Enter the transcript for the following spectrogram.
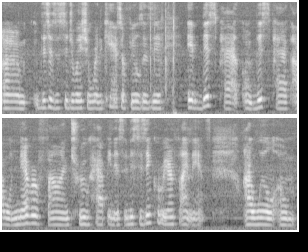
um, this is a situation where the cancer feels as if in this path, on this path, I will never find true happiness. And this is in career and finance. I will um,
